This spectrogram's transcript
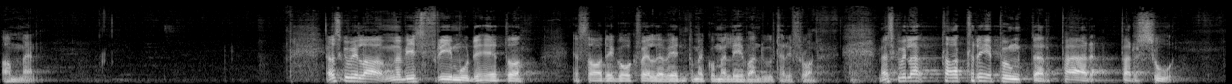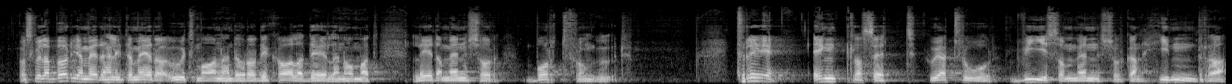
Amen. Jag skulle vilja med viss frimodighet och Jag sa det igår kväll, jag vet inte om jag kommer levande ut härifrån. Men jag skulle vilja ta tre punkter per person. Jag skulle vilja börja med den här lite mer utmanande och radikala delen om att leda människor bort från Gud. Tre enkla sätt hur jag tror vi som människor kan hindra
